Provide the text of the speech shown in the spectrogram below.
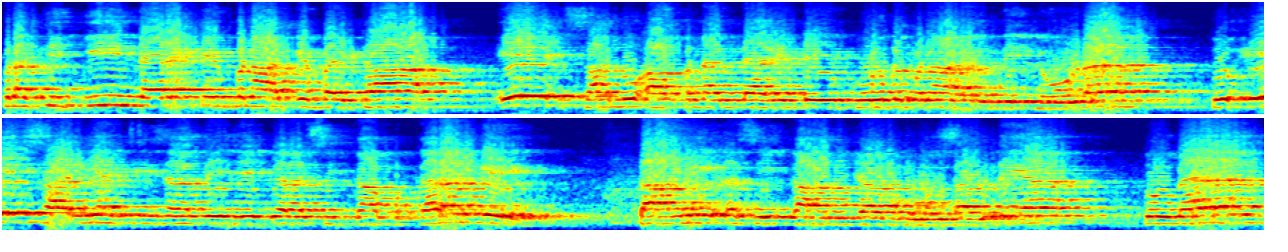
ਪ੍ਰਤੀ ਕੀ ਨੈਰੇਟਿਵ ਬਣਾ ਕੇ ਬੈਠਾ, ਇਹ ਸਾਨੂੰ ਆਪਣਾ ਨੈਰੇਟਿਵ ਖੁਦ ਬਣਾਉਣ ਦੀ ਲੋੜ ਹੈ। ਤੋਂ ਇਹ ਸਾਰੀਆਂ ਚੀਜ਼ਾਂ ਤੇ ਜੇਕਰ ਅਸੀਂ ਕੰਮ ਕਰਾਂਗੇ, ਤਾਂ ਹੀ ਅਸੀਂ ਕਾਮਯਾਬ ਹੋ ਸਕਦੇ ਹਾਂ। ਤੋਂ ਮੈਂ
